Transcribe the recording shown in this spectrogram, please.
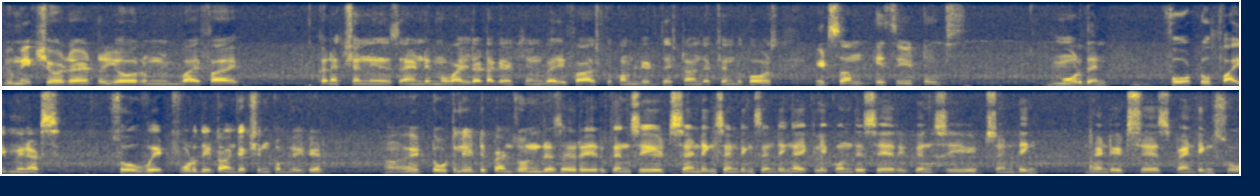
You make sure that your um, wi-fi connection is and mobile data connection very fast to complete this transaction because in some cases it takes more than 4 to 5 minutes. So wait for the transaction completed. Uh, it totally depends on this. Here you can see it's sending sending sending. I click on this. Here you can see it's sending and it says pending. So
